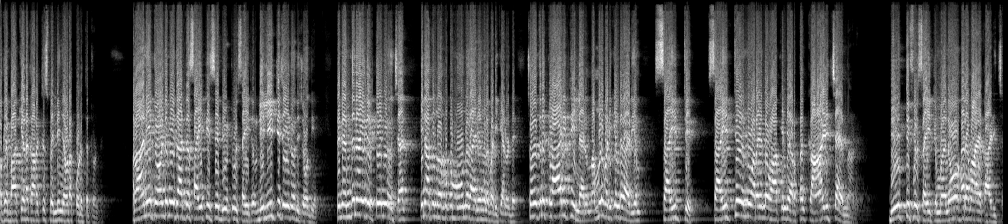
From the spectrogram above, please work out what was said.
ഓക്കെ ബാക്കിയുടെ കറക്റ്റ് സ്പെല്ലിംഗ് അവിടെ കൊടുത്തിട്ടുണ്ട്. Rani told me that site is a beautiful sight delete ചെയ്ത ഒരു ചോദ്യം. പിന്നെ എന്തിനാ ഇത് ഇട്ടെന്ന് ചോദിച്ചാൽ ഇതിനകത്തുനിന്ന് നമുക്ക് മൂന്ന് കാര്യങ്ങൾ പഠിക്കാനുണ്ട്. ചോദ്യത്തിന് ക്ലാരിറ്റി ഇല്ലായിരുന്നു. നമ്മൾ പഠിക്കേണ്ട കാര്യം സൈറ്റ് സൈറ്റ് എന്ന് പറയുന്ന വാക്കിന്റെ അർത്ഥം കാഴ്ച എന്നാണ്. ബ്യൂട്ടിഫുൾ സൈറ്റ് മനോഹരമായ കാഴ്ച.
